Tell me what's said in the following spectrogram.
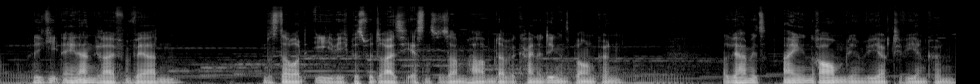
Weil die Gegner ihn angreifen werden. Und es dauert ewig, bis wir 30 Essen zusammen haben, da wir keine Dinge bauen können. Also wir haben jetzt einen Raum, den wir aktivieren können.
